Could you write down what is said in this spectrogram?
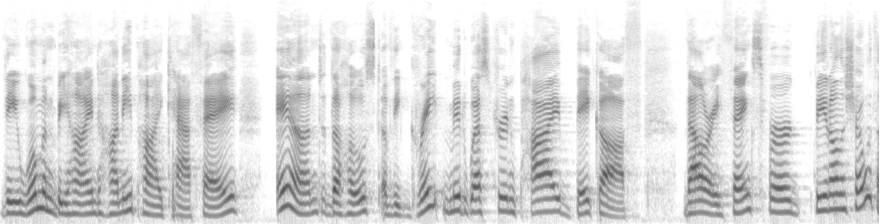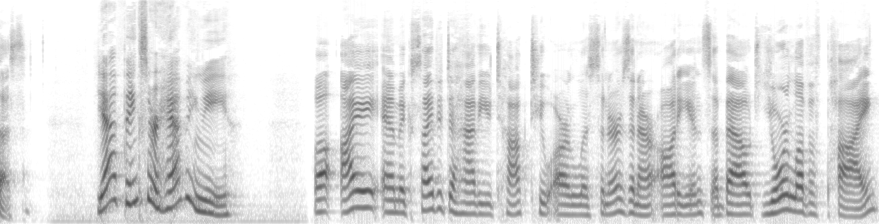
the woman behind Honey Pie Cafe and the host of the Great Midwestern Pie Bake Off. Valerie, thanks for being on the show with us. Yeah, thanks for having me. Well, I am excited to have you talk to our listeners and our audience about your love of pie.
